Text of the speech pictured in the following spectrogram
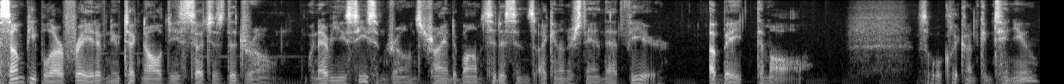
Some people are afraid of new technologies such as the drone. Whenever you see some drones trying to bomb citizens, I can understand that fear. Abate them all. So we'll click on Continue,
